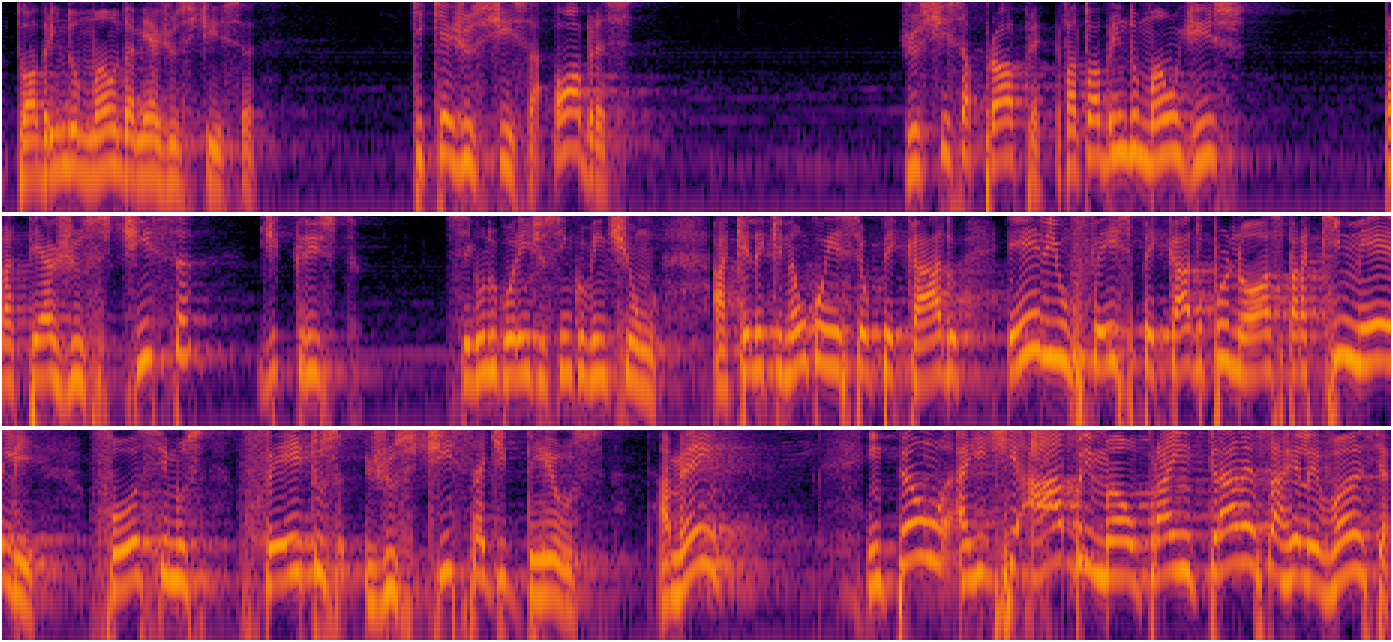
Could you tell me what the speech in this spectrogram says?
Estou abrindo mão da minha justiça. O que, que é justiça? Obras. Justiça própria. Eu falo, estou abrindo mão disso para ter a justiça de Cristo. Segundo Coríntios 5, 21, aquele que não conheceu pecado, ele o fez pecado por nós, para que nele fôssemos feitos justiça de Deus. Amém? Então a gente abre mão para entrar nessa relevância,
